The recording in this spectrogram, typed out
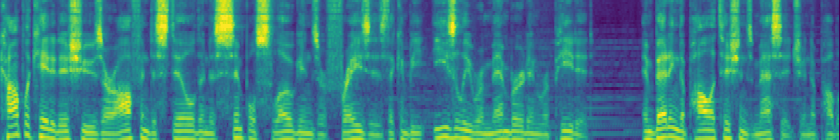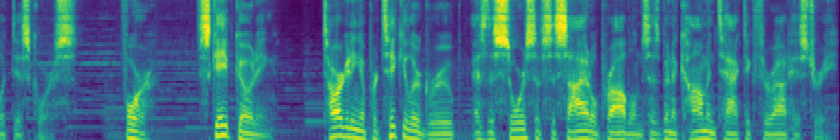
Complicated issues are often distilled into simple slogans or phrases that can be easily remembered and repeated, embedding the politician's message into public discourse. 4. Scapegoating. Targeting a particular group as the source of societal problems has been a common tactic throughout history.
